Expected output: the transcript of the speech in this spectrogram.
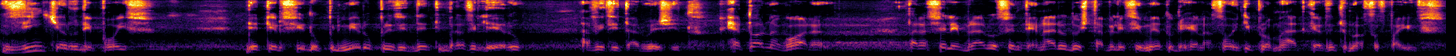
20 anos depois de ter sido o primeiro presidente brasileiro a visitar o Egito. Retorno agora para celebrar o centenário do estabelecimento de relações diplomáticas entre nossos países.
